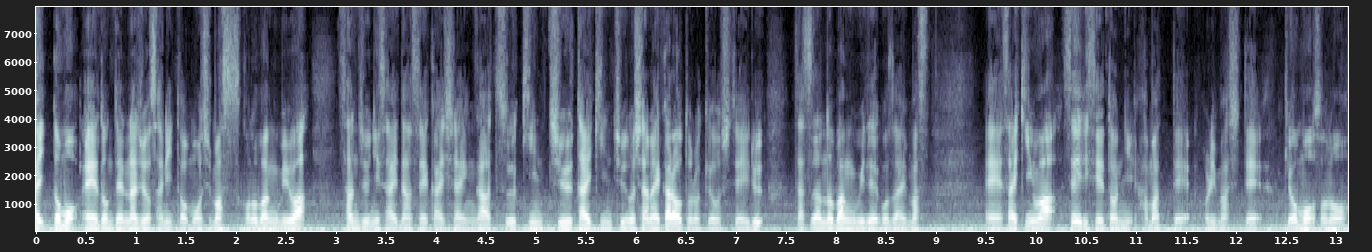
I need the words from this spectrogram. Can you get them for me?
はい、どうも、えー、ドンテンラジオサニーと申します。この番組は32歳男性会社員が通勤中、退勤中の社内からお届けをしている雑談の番組でございます。えー、最近は整理整頓にハマっておりまして、今日もその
